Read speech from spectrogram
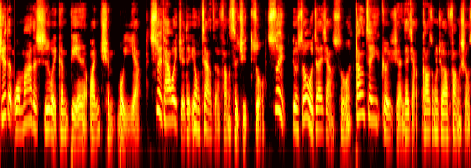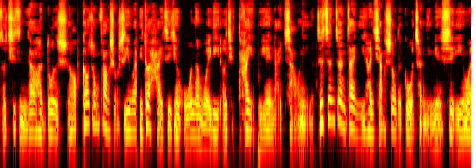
觉得我妈的思维跟别人完全不一样。所以他会觉得用这样子的方式去做，所以有时候我就在讲说，当这一个人在讲高中就要放手的时候，其实你知道很多的时候，高中放手是因为你对孩子已经无能为力，而且他也不愿意来找你了。其实真正在你很享受的过程里面，是因为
